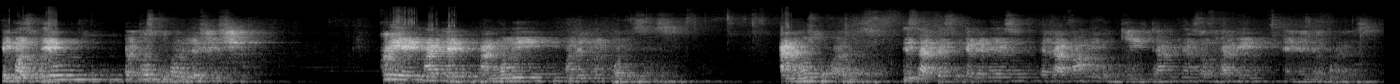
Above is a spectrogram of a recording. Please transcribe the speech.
It must build a customer relationship, create market and money management policies, and a host of others. These are basic elements that are found in the key determinants of having an enterprise.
